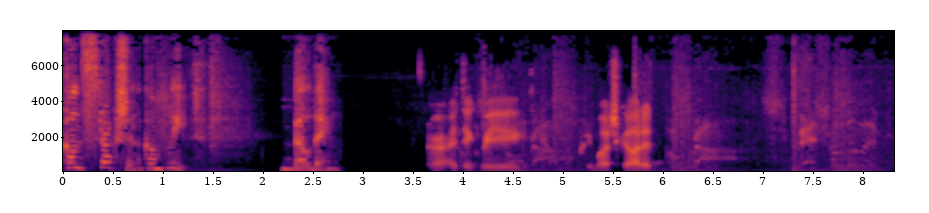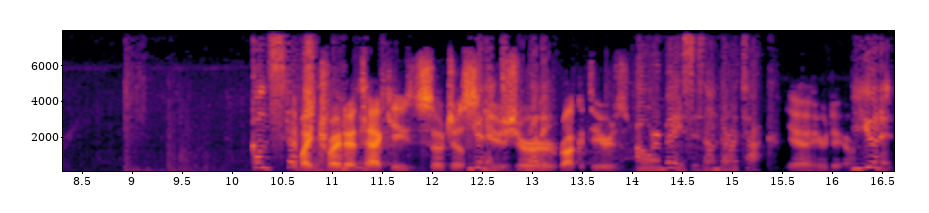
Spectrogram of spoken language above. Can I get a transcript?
Construction complete. Building. Alright, I think we pretty much got it. They might try to attack you, so just Unit use your ready. Rocketeers. Our base is under attack. Yeah, here they are. Unit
